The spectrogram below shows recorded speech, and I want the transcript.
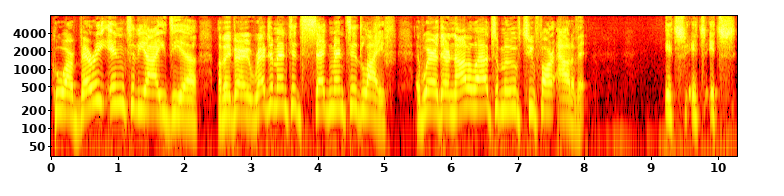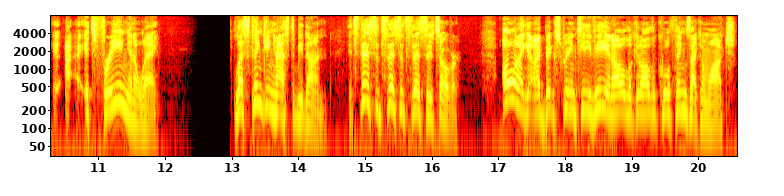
who are very into the idea of a very regimented, segmented life where they're not allowed to move too far out of it. It's it's it's uh, it's freeing in a way. Less thinking has to be done. It's this, it's this, it's this, it's over. Oh, and I get my big screen TV, and oh, look at all the cool things I can watch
